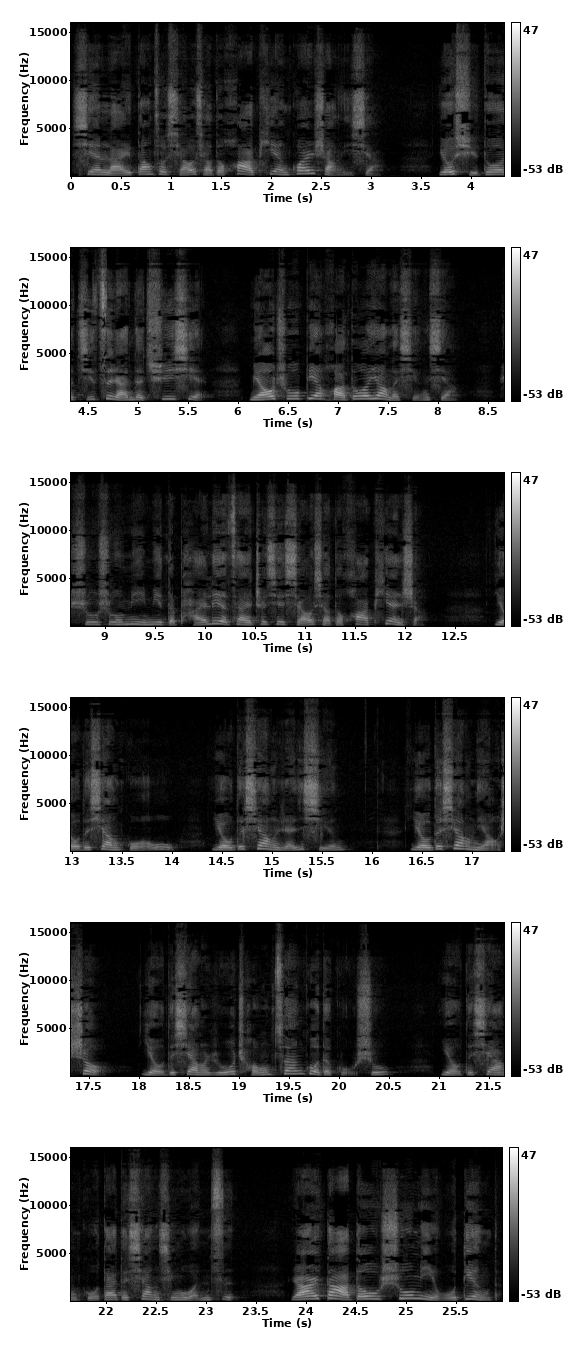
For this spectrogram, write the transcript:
先来当做小小的画片观赏一下。有许多极自然的曲线。描出变化多样的形象，疏疏密密地排列在这些小小的画片上，有的像果物，有的像人形，有的像鸟兽，有的像蠕虫钻过的古书，有的像古代的象形文字。然而大都疏密无定的，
